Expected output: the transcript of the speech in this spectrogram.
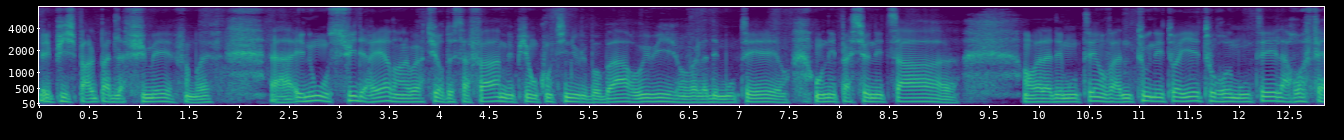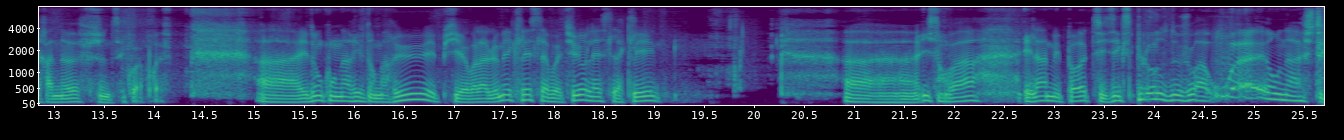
et puis je parle pas de la fumée. Enfin bref. Euh, et nous on suit derrière dans la voiture de sa femme. Et puis on continue le bobard. Oui oui, on va la démonter. On est passionné de ça. On va la démonter. On va tout nettoyer, tout remonter, la refaire à neuf. Je ne sais quoi. Bref. Euh, et donc on arrive dans ma rue et puis euh, voilà, le mec laisse la voiture, laisse la clé. Euh, il s'en va. Et là mes potes ils explosent de joie. Ouais on a acheté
